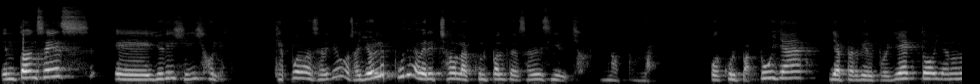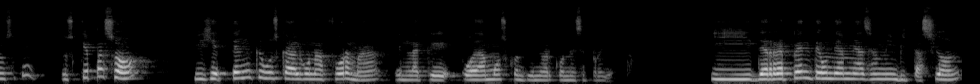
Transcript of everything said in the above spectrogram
Entonces, eh, yo dije, híjole, ¿qué puedo hacer yo? O sea, yo le pude haber echado la culpa al tercero y decir, no, pues no, fue culpa tuya, ya perdí el proyecto, ya no, no sé qué. Entonces, ¿qué pasó? Y dije, tengo que buscar alguna forma en la que podamos continuar con ese proyecto. Y de repente un día me hacen una invitación.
